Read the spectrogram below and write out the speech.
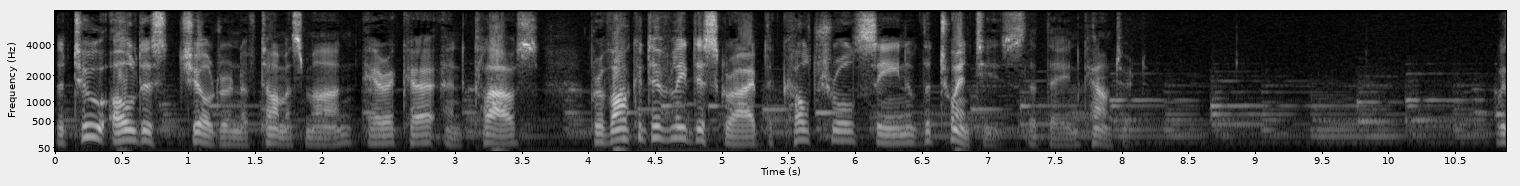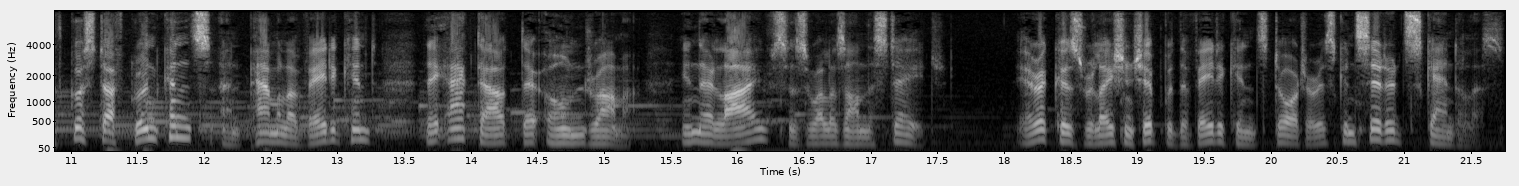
the two oldest children of Thomas Mann, Erika and Klaus, provocatively describe the cultural scene of the 20s that they encountered. With Gustav Gründgens and Pamela Wedekind, they act out their own drama, in their lives as well as on the stage. Erika's relationship with the Wedekind's daughter is considered scandalous.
